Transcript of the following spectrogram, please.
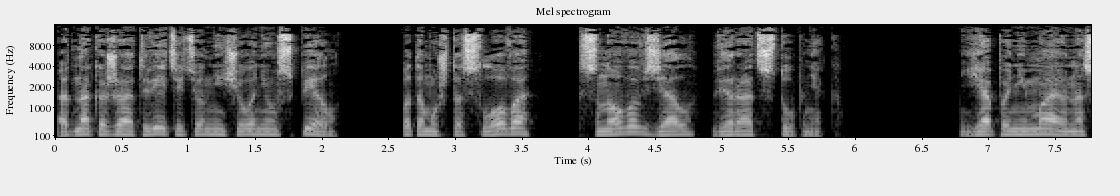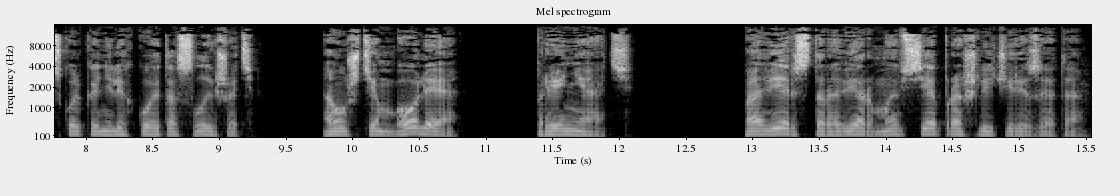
Однако же ответить он ничего не успел, потому что слово снова взял вероотступник. «Я понимаю, насколько нелегко это слышать, а уж тем более принять. Поверь, старовер, мы все прошли через это.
